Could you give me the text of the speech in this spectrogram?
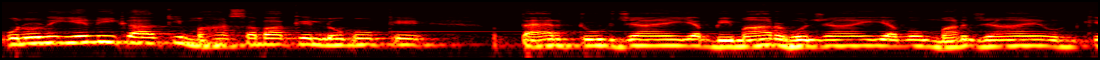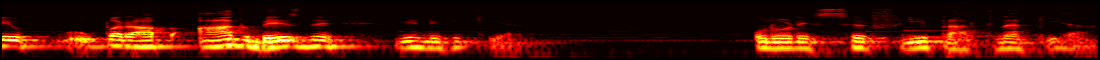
उन्होंने ये नहीं कहा कि महासभा के लोगों के पैर टूट जाएँ या बीमार हो जाएँ या वो मर जाएँ, उनके ऊपर आप आग भेज दें, ये नहीं किया। उन्होंने सिर्फ़ ये प्रार्थना किया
